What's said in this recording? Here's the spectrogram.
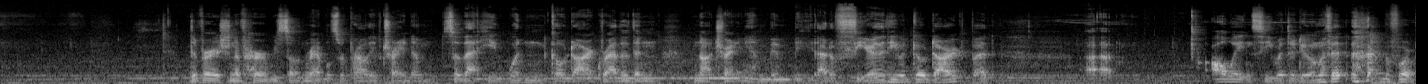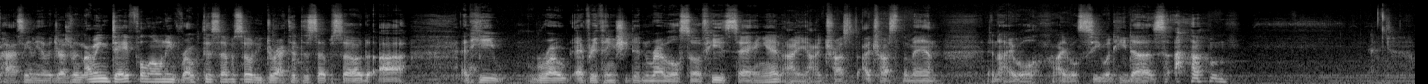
the version of her we saw in Rebels would probably have trained him so that he wouldn't go dark, rather than not training him out of fear that he would go dark. But uh, I'll wait and see what they're doing with it before passing any other judgment. I mean, Dave Filoni wrote this episode, he directed this episode, uh, and he wrote everything she did in Rebel. So if he's saying it, I, I trust I trust the man, and I will I will see what he does. Um,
